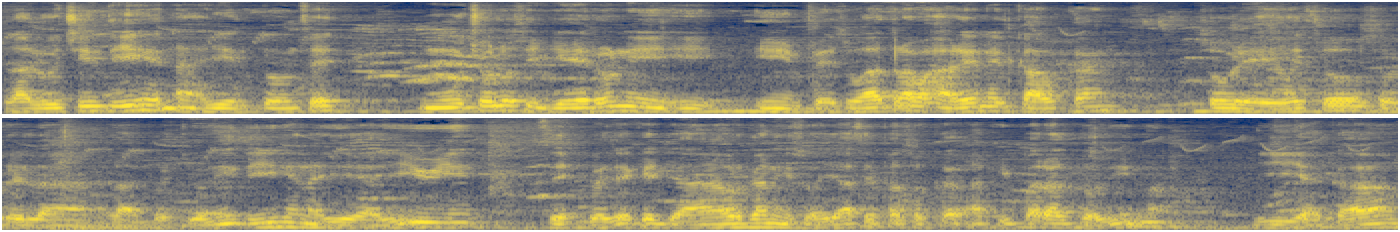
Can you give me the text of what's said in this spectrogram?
la lucha indígena y entonces muchos lo siguieron y, empezó a trabajar en el Cauca sobre eso, sobre la, cuestión indígena y de ahí después de que ya organizó, ya se pasó aquí para el Tolima y acá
